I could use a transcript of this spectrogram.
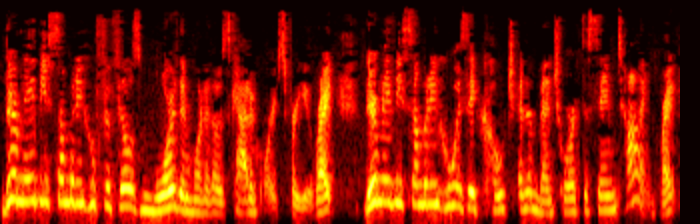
There may be somebody who fulfills more than one of those categories for you, right? There may be somebody who is a coach and a mentor at the same time, right?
